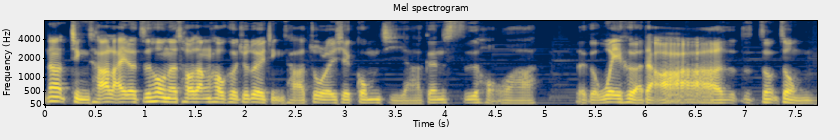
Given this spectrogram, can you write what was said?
那警察来了之后呢？超商浩克就对警察做了一些攻击啊，跟嘶吼啊，那个威吓的啊，这这这种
